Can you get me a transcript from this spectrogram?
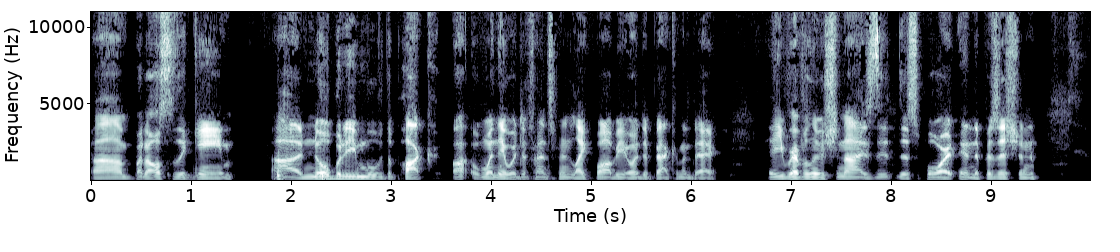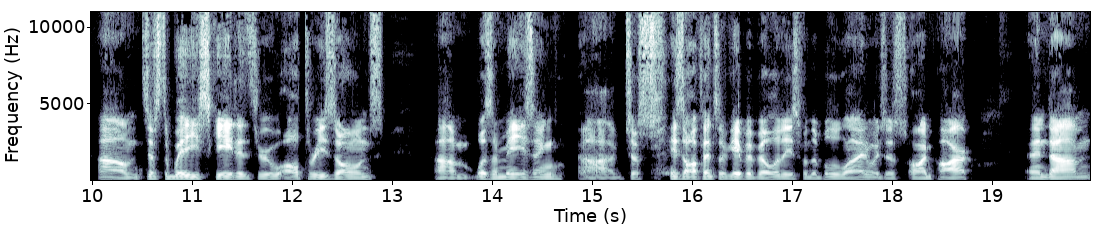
um, but also the game. Uh, nobody moved the puck uh, when they were defensemen like Bobby Orr did back in the day. He revolutionized the, the sport and the position. Um, just the way he skated through all three zones um, was amazing. Uh, just his offensive capabilities from the blue line were just on par. And um,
